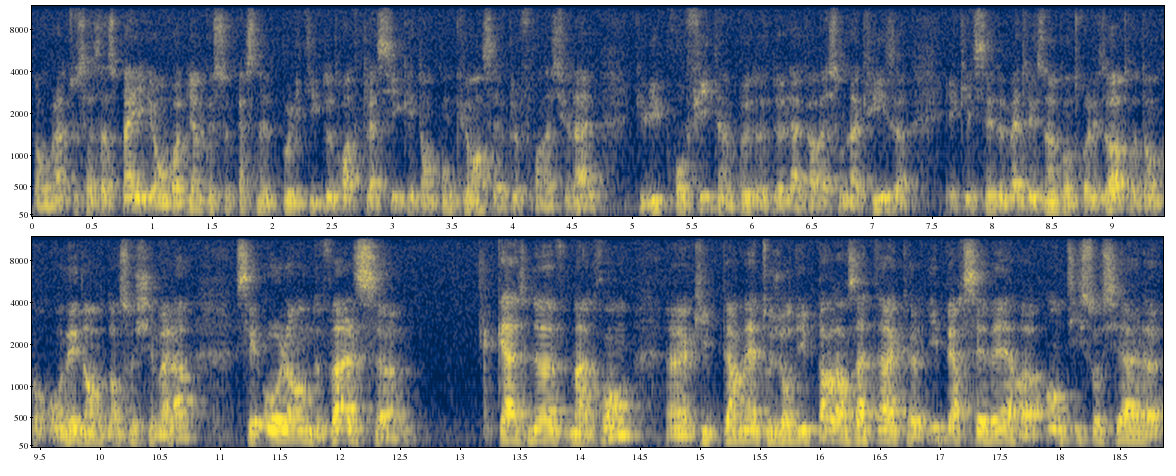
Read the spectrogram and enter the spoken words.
donc voilà, tout ça, ça se paye, et on voit bien que ce personnel politique de droite classique est en concurrence avec le Front National, qui lui profite un peu de, l'aggravation de la crise, et qui essaie de mettre les uns contre les autres, donc on est dans, dans ce schéma-là, c'est Hollande, Valls, Cazeneuve, Macron, euh, qui permettent aujourd'hui, par leurs attaques hyper sévères, euh, antisociales,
